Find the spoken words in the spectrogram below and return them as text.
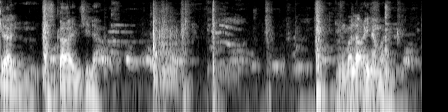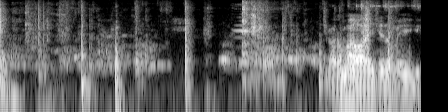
Yan, kain sila. Yung malaki naman. Para makakain siya ng maigi.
